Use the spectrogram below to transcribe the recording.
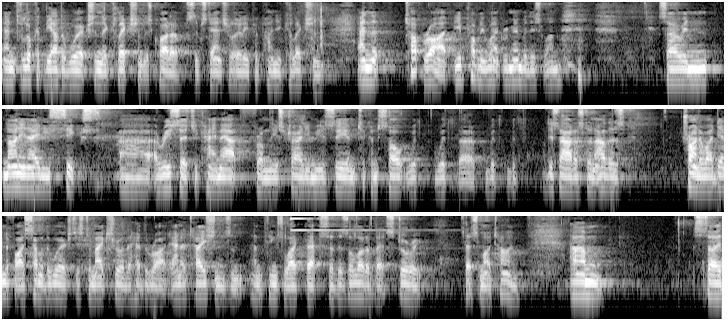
and to look at the other works in their collection. There's quite a substantial early Papunya collection. And the top right, you probably won't remember this one. so in 1986, uh, a researcher came out from the Australian Museum to consult with, with, uh, with, with this artist and others, trying to identify some of the works just to make sure they had the right annotations and, and things like that. So there's a lot of that story. That's my time. Um, so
